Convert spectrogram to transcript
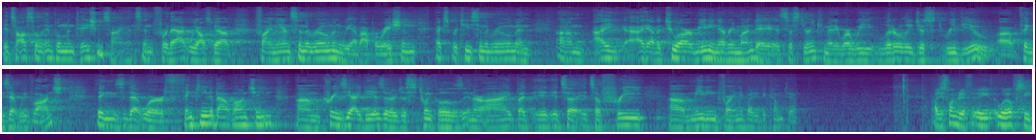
It's also implementation science, and for that we also have finance in the room, and we have operation expertise in the room. And um, I, I have a two-hour meeting every Monday. It's a steering committee where we literally just review uh, things that we've launched things that we're thinking about launching, um, crazy ideas that are just twinkles in our eye. But it, it's a it's a free uh, meeting for anybody to come to. I just wonder if we, we obviously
